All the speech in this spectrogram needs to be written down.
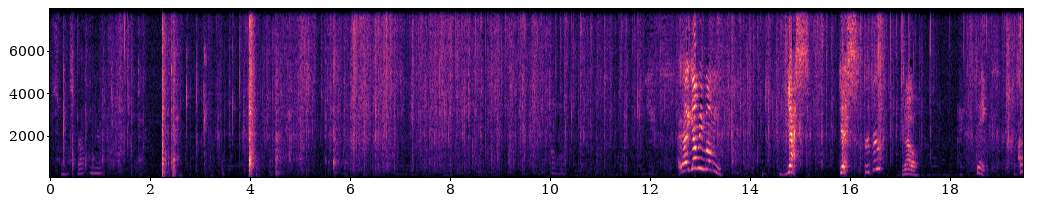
Just want Sprout in here. I got Yummy Mummy! Yes! Yes! Frou? No. I think. I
